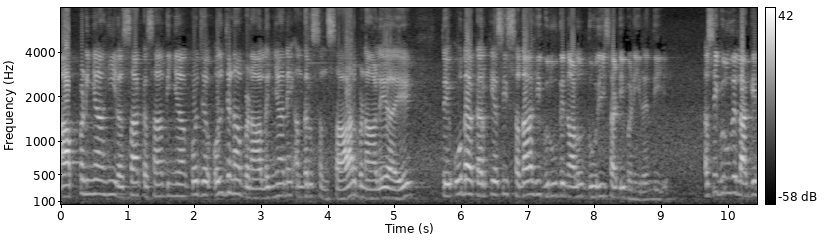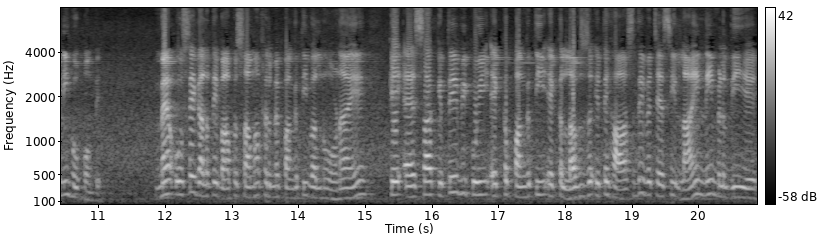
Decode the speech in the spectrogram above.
ਆਪਣੀਆਂ ਹੀ ਰਸਾਂ ਕਸਾਂ ਦੀਆਂ ਕੁਝ ਉਲਝਣਾ ਬਣਾ ਲਈਆਂ ਨੇ, ਅੰਦਰ ਸੰਸਾਰ ਬਣਾ ਲਿਆ ਏ ਤੇ ਉਹਦਾ ਕਰਕੇ ਅਸੀਂ ਸਦਾ ਹੀ ਗੁਰੂ ਦੇ ਨਾਲੋਂ ਦੂਰੀ ਸਾਡੀ ਬਣੀ ਰਹਿੰਦੀ ਏ। ਅਸੀਂ ਗੁਰੂ ਦੇ ਲਾਗੇ ਨਹੀਂ ਹੋ ਪਾਉਂਦੇ। ਮੈਂ ਉਸੇ ਗੱਲ ਤੇ ਵਾਪਸ ਆਵਾਂ, ਫਿਰ ਮੈਂ ਪੰਗਤੀ ਵੱਲ ਨੂੰ ਆਉਣਾ ਏ ਕਿ ਐਸਾ ਕਿਤੇ ਵੀ ਕੋਈ ਇੱਕ ਪੰਗਤੀ, ਇੱਕ ਲਫ਼ਜ਼ ਇਤਿਹਾਸ ਦੇ ਵਿੱਚ ਐਸੀ ਲਾਈਨ ਨਹੀਂ ਮਿਲਦੀ ਏ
